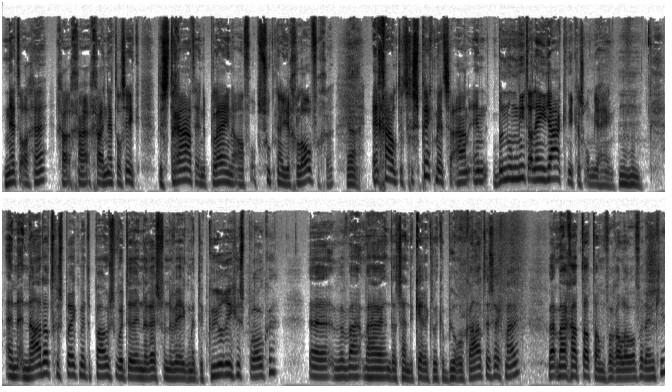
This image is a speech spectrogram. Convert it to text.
net, al, hè, ga, ga, ga net als ik de straten en de pleinen af... op zoek naar je gelovigen. Ja. En ga ook het gesprek met ze aan. En benoem niet alleen ja-knikkers om je heen. Mhm. en, en na dat gesprek met de paus wordt er in de rest van de week met de curie gesproken. Eh, dat zijn de kerkelijke bureaucraten, zeg maar. Waar, waar gaat dat dan vooral over, denk je?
